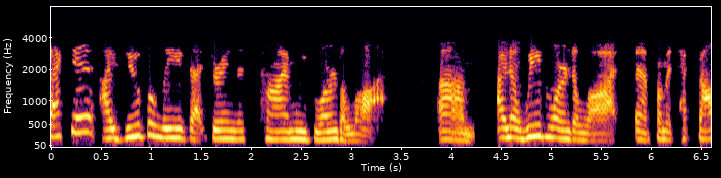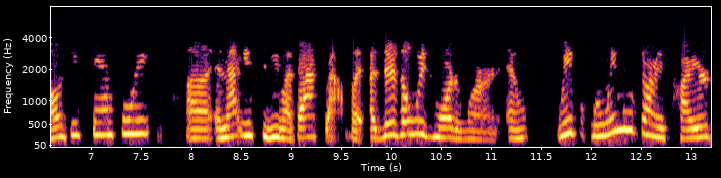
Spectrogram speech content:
Second, I do believe that during this time we've learned a lot. Um, I know we've learned a lot uh, from a technology standpoint, uh, and that used to be my background. But uh, there's always more to learn, and we when we moved our entire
